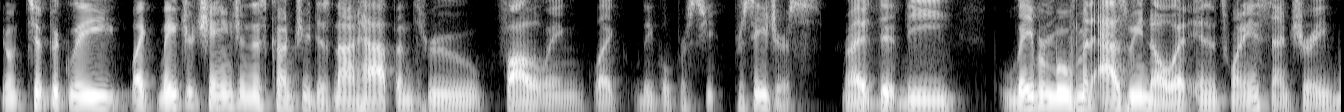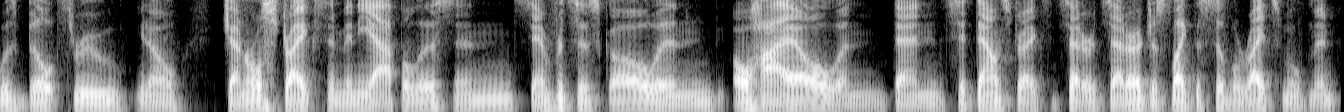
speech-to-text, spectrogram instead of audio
you know, typically, like major change in this country does not happen through following like legal proce- procedures, right? The, the labor movement, as we know it in the 20th century, was built through you know general strikes in Minneapolis and San Francisco and Ohio, and then sit down strikes, et cetera, et cetera, just like the civil rights movement.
